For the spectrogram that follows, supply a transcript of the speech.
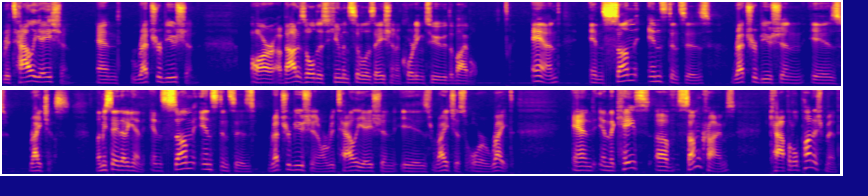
Retaliation and retribution are about as old as human civilization, according to the Bible. And in some instances, retribution is righteous. Let me say that again. In some instances, retribution or retaliation is righteous or right. And in the case of some crimes, capital punishment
